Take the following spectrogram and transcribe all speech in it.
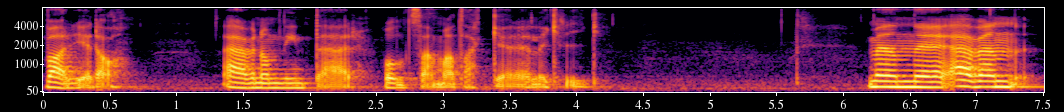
varje dag. Även om det inte är våldsamma attacker eller krig. Men eh, även,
